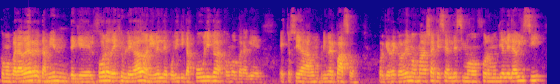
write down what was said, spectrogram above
como para ver también de que el foro deje un legado a nivel de políticas públicas, como para que esto sea un primer paso. Porque recordemos, más allá que sea el décimo Foro Mundial de la Bici,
